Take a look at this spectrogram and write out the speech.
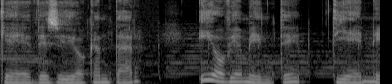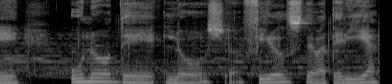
que decidió cantar y obviamente tiene uno de los fills de batería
